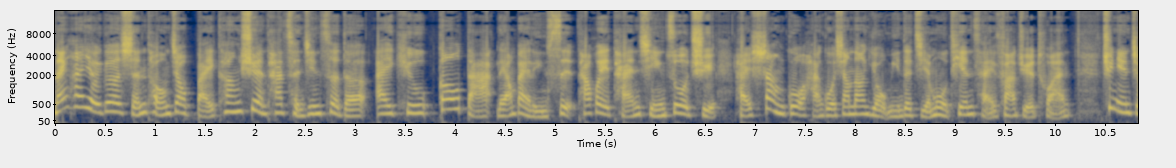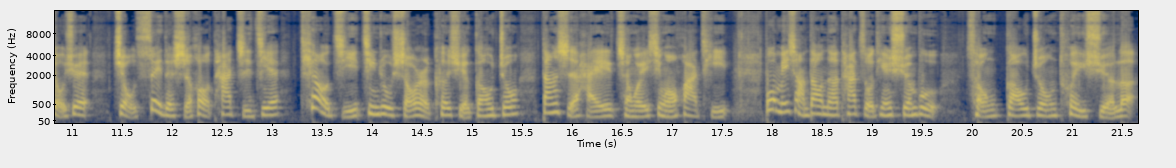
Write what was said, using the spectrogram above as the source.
南韩有一个神童叫白康炫，他曾经测得 IQ 高达两百零四，他会弹琴作曲，还上过韩国相当有名的节目《天才发掘团》。去年九月九岁的时候，他直接跳级进入首尔科学高中，当时还成为新闻话题。不过没想到呢，他昨天宣布。从高中退学了。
